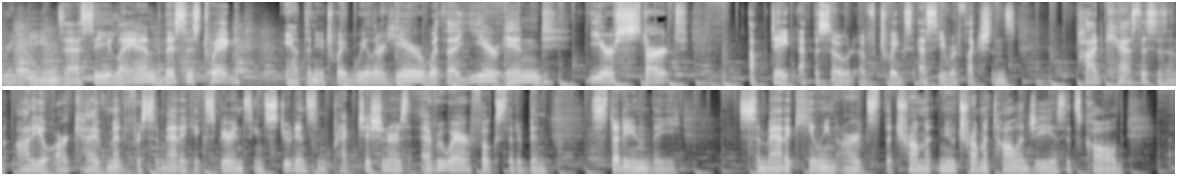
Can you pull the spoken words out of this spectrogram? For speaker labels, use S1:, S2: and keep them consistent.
S1: Greetings, SE land. This is Twig, Anthony Twig Wheeler here with a year end, year start update episode of Twig's SE Reflections podcast. This is an audio archive meant for somatic experiencing students and practitioners everywhere, folks that have been studying the somatic healing arts, the trauma, new traumatology, as it's called,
